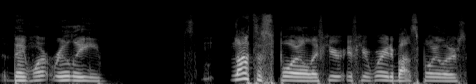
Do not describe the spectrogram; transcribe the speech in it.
they weren't really. Not to spoil, if you're if you're worried about spoilers,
